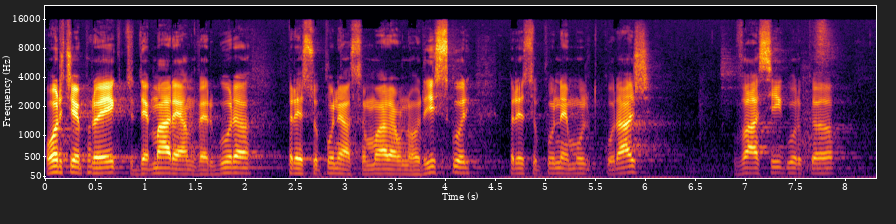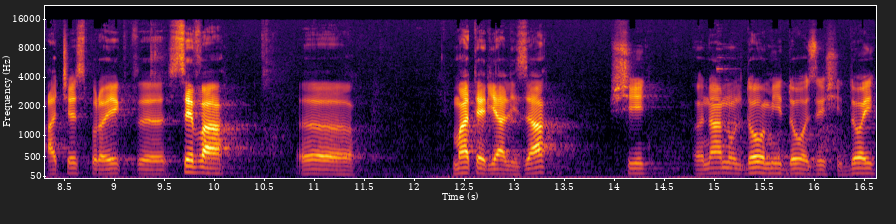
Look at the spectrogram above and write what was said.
Orice proiect de mare anvergură presupune asumarea unor riscuri, presupune mult curaj. Vă asigur că acest proiect uh, se va Uh, materializa și în anul 2022 uh,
